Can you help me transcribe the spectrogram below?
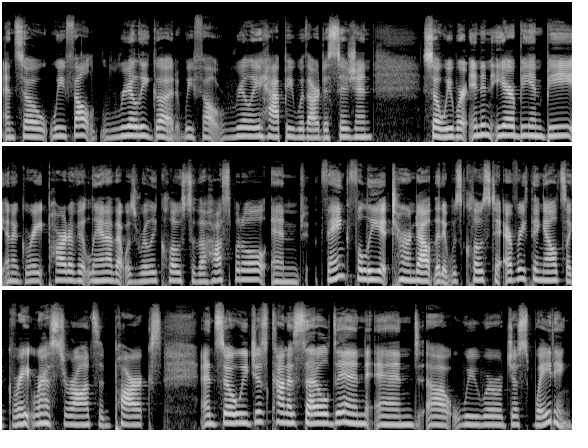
And so we felt really good. We felt really happy with our decision. So we were in an Airbnb in a great part of Atlanta that was really close to the hospital. And thankfully, it turned out that it was close to everything else, like great restaurants and parks. And so we just kind of settled in and uh, we were just waiting.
